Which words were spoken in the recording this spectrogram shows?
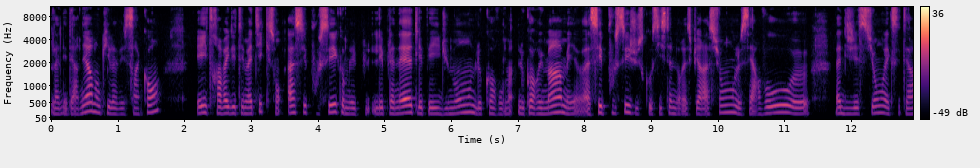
l'année dernière, donc il avait 5 ans, et il travaille des thématiques qui sont assez poussées, comme les, planètes, les pays du monde, le corps humain, le corps humain mais euh, assez poussées jusqu'au système de respiration, le cerveau, euh, la digestion, etc.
